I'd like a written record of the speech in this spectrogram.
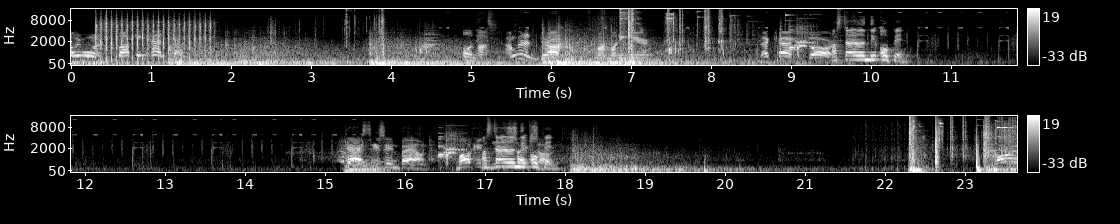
Charlie one. Marking handgun. On it. Uh, I'm gonna drop my money here. That cash is ours. Hostile in the open. Gas is inbound. Marking Hostile new in the safe zone. open. Fire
